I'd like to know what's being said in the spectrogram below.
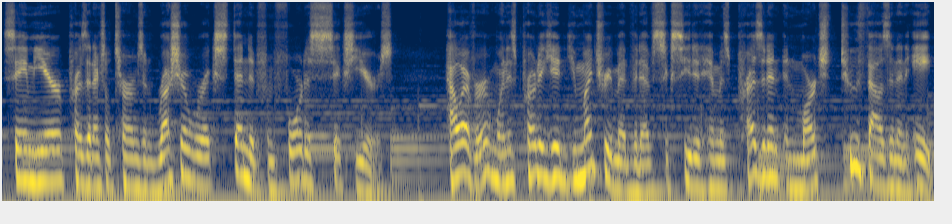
Same year, presidential terms in Russia were extended from four to six years. However, when his protege Dmitry Medvedev succeeded him as president in March 2008,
